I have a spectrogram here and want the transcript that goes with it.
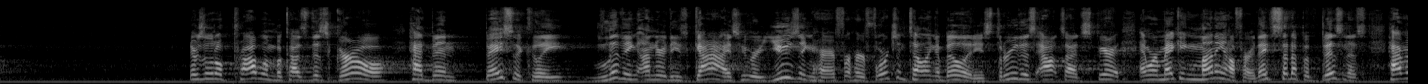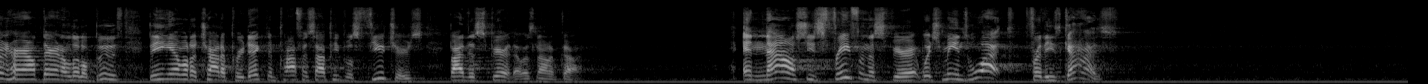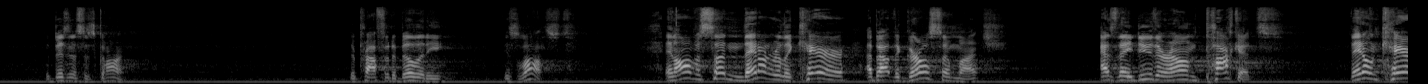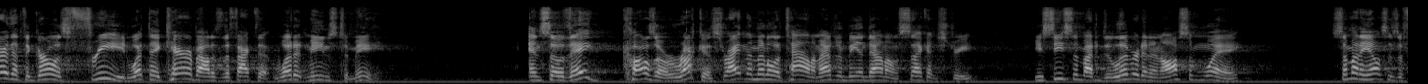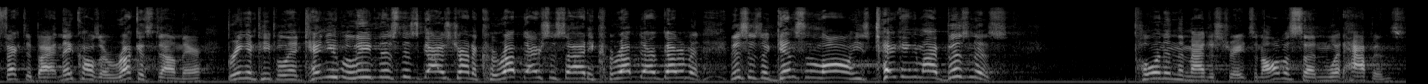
There was a little problem because this girl had been basically living under these guys who were using her for her fortune telling abilities through this outside spirit and were making money off her. They'd set up a business, having her out there in a little booth, being able to try to predict and prophesy people's futures by this spirit that was not of God. And now she's free from the spirit, which means what for these guys? The business is gone, the profitability is lost. And all of a sudden, they don't really care about the girl so much as they do their own pockets. They don't care that the girl is freed. What they care about is the fact that what it means to me. And so they cause a ruckus right in the middle of town. Imagine being down on 2nd Street. You see somebody delivered in an awesome way, Somebody else is affected by it, and they cause a ruckus down there, bringing people in. Can you believe this? This guy's trying to corrupt our society, corrupt our government. This is against the law. He's taking my business. Pulling in the magistrates, and all of a sudden, what happens?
